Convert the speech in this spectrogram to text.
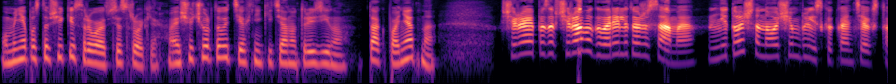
У меня поставщики срывают все сроки, а еще чертовы техники тянут резину. Так, понятно? Вчера и позавчера вы говорили то же самое. Не точно, но очень близко к контексту.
